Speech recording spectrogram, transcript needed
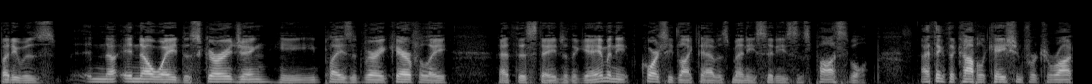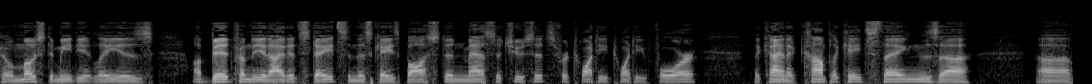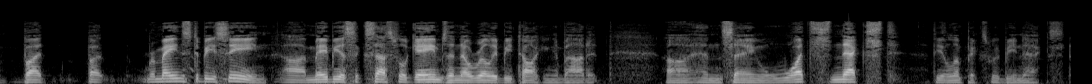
But he was in no, in no way discouraging. He, he plays it very carefully at this stage of the game. And he, of course, he'd like to have as many cities as possible. I think the complication for Toronto most immediately is a bid from the United States, in this case Boston, Massachusetts, for 2024. That kind of complicates things, uh, uh, but but remains to be seen. Uh, maybe a successful games, and they'll really be talking about it uh, and saying what's next. The Olympics would be next.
